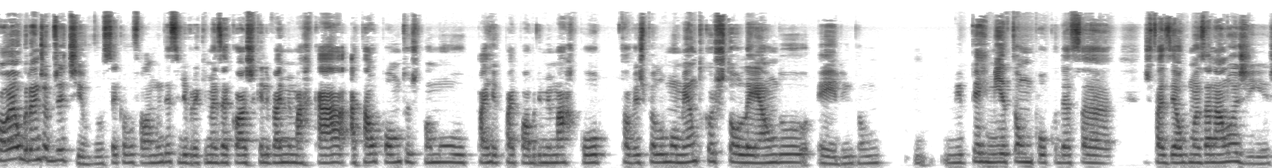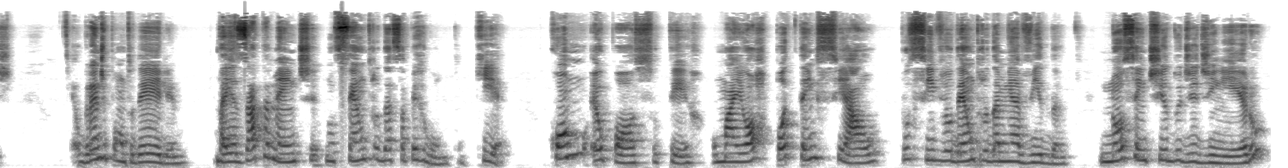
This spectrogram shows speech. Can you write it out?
qual é o grande objetivo? Eu sei que eu vou falar muito desse livro aqui, mas é que eu acho que ele vai me marcar a tal ponto de como Pai Rico, Pai Pobre me marcou, talvez pelo momento que eu estou lendo ele. Então, me permitam um pouco dessa de fazer algumas analogias o grande ponto dele vai exatamente no centro dessa pergunta, que é como eu posso ter o maior potencial possível dentro da minha vida, no sentido de dinheiro,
